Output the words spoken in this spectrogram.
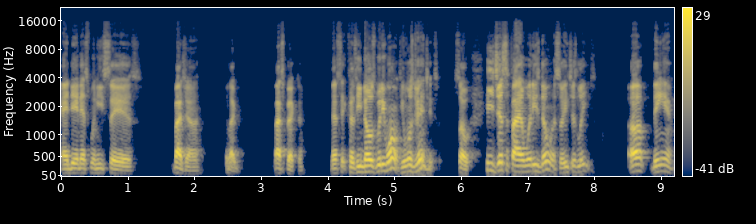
And then that's when he says, bye, John. Like, bye, Spectre. That's it. Because he knows what he wants. He wants vengeance. So he's justifying what he's doing. So he just leaves. Up the end.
